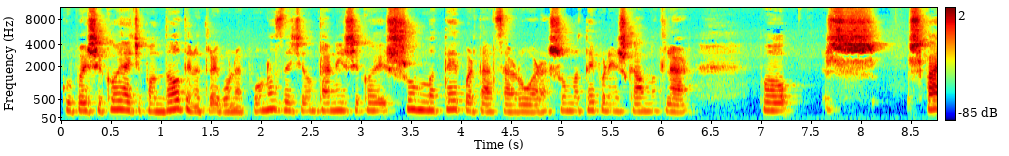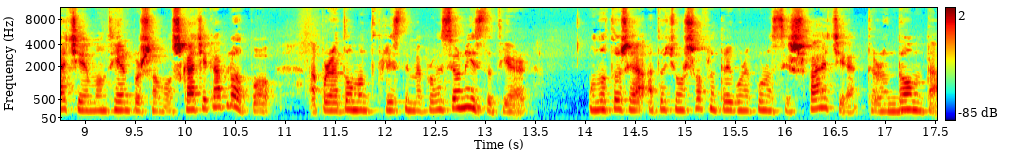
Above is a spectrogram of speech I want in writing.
Kur po i shikoja që po ndodhnin në tregun e punës dhe që unë tani i shikoj shumë më tepër të acaruara, shumë më tepër në një shkallë më të lartë. Po shfaqje mund të jenë për shembull, shka që ka plot, po a për ato mund të flisni me profesionistë të tjerë. Unë do të thoshja ato që unë shoh në tregun e punës si shfaqje të rëndomta,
